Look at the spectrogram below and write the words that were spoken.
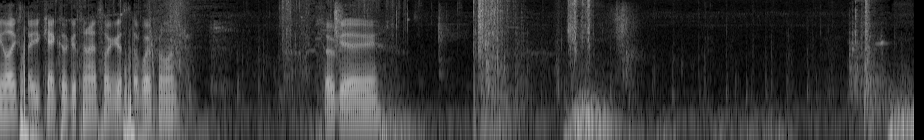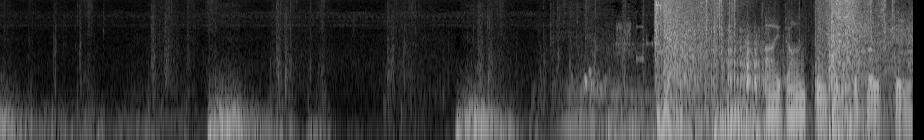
You like say you can't cook it tonight so I can get Subway for lunch? So gay. I don't think it's supposed to.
